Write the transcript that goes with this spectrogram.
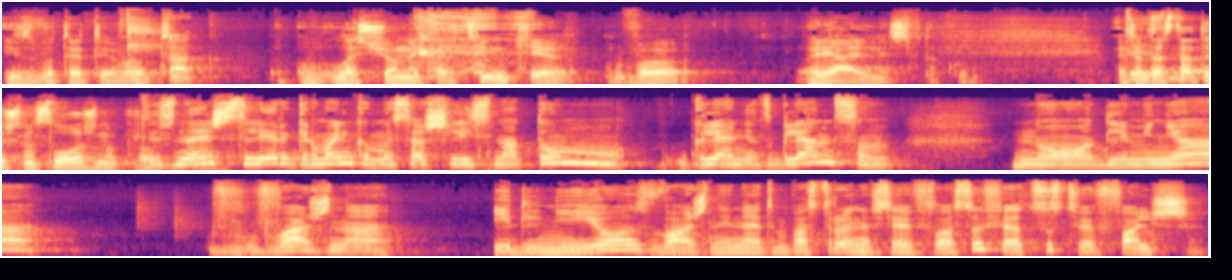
из вот этой вот так. лощеной картинки в реальность в такую? Это ты, достаточно сложно просто. Ты знаешь, с Лерой Германько мы сошлись на том, глянец глянцем, но для меня важно, и для нее важно, и на этом построена вся философия, отсутствие фальши.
